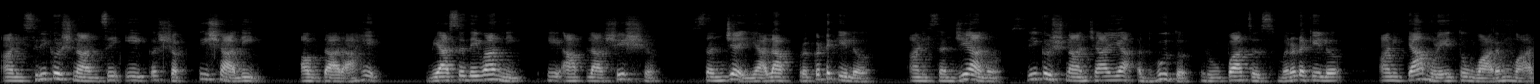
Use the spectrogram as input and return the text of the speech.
आणि श्रीकृष्णांचे एक शक्तिशाली अवतार आहेत. व्यासदेवांनी हे आपला शिष्य संजय याला प्रकट केलं आणि संजयानं श्रीकृष्णांच्या या अद्भुत रूपाचं स्मरण केलं आणि त्यामुळे तो वारंवार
